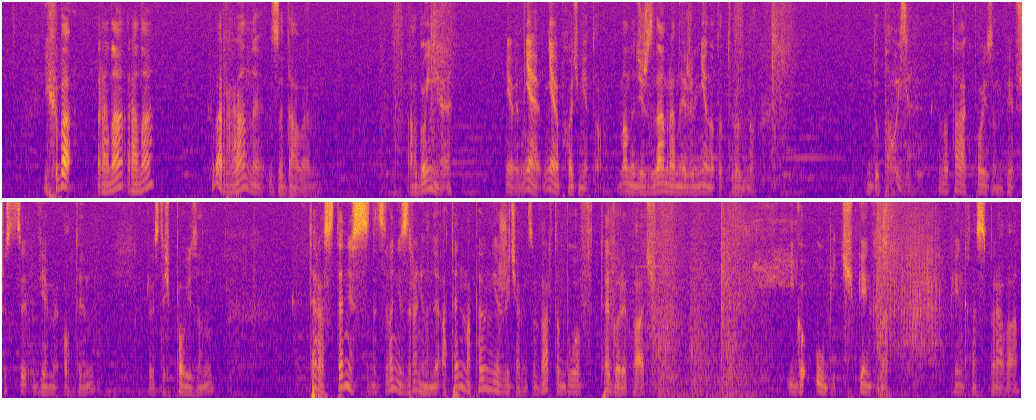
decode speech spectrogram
I chyba... Rana? Rana? Chyba ranę zadałem. Albo i nie. Nie wiem, nie, nie obchodzi mnie to. Mam nadzieję, że zdam ranę, jeżeli nie, no to trudno. Dupa. No tak, Poison. Wie, wszyscy wiemy o tym, że jesteś Poison. Teraz ten jest zdecydowanie zraniony, a ten ma pełnię życia, więc warto było w tego rypać i go ubić. Piękna, piękna sprawa.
